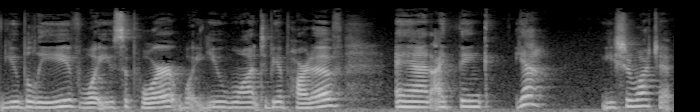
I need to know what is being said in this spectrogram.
you believe what you support what you want to be a part of and i think yeah you should watch it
